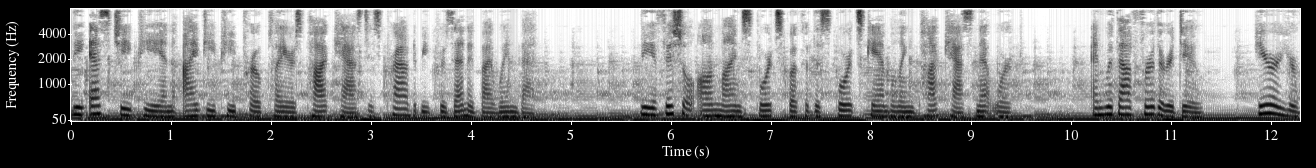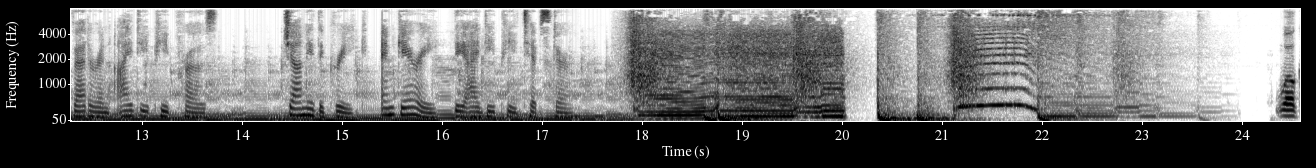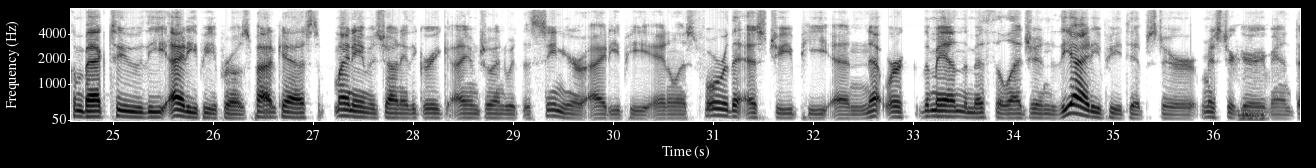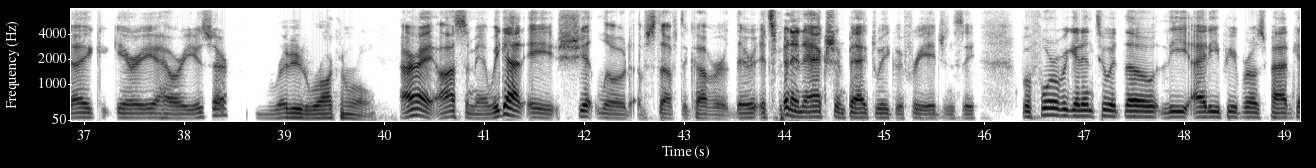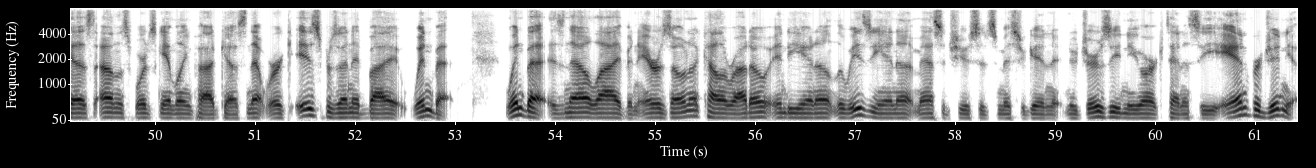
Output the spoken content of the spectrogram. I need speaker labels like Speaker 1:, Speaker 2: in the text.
Speaker 1: The SGPN IDP Pro Players podcast is proud to be presented by WynnBET, the official online sportsbook of the Sports Gambling Podcast Network. And without further ado, here are your veteran IDP pros, Johnny the Greek and Gary, the IDP tipster.
Speaker 2: Welcome back to the IDP Pros podcast. My name is Johnny the Greek. I am joined with the senior IDP analyst for the SGPN network, the man, the myth, the legend, the IDP tipster, Mr. Gary mm-hmm. Van Dyke. Gary, how are you, sir?
Speaker 3: Ready to rock and roll.
Speaker 2: All right, awesome, man. We got a shitload of stuff to cover. There, it's been an action-packed week with free agency. Before we get into it, though, the IDP Pros podcast on the Sports Gambling Podcast Network is presented by WynnBET. WynnBET is now live in Arizona, Colorado, Indiana, Louisiana, Massachusetts, Michigan, New Jersey, New York, Tennessee, and Virginia.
